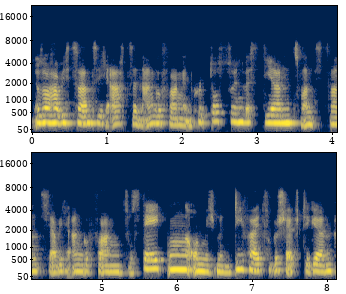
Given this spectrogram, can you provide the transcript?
So habe ich 2018 angefangen, in Kryptos zu investieren. 2020 habe ich angefangen zu staken und mich mit DeFi zu beschäftigen.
